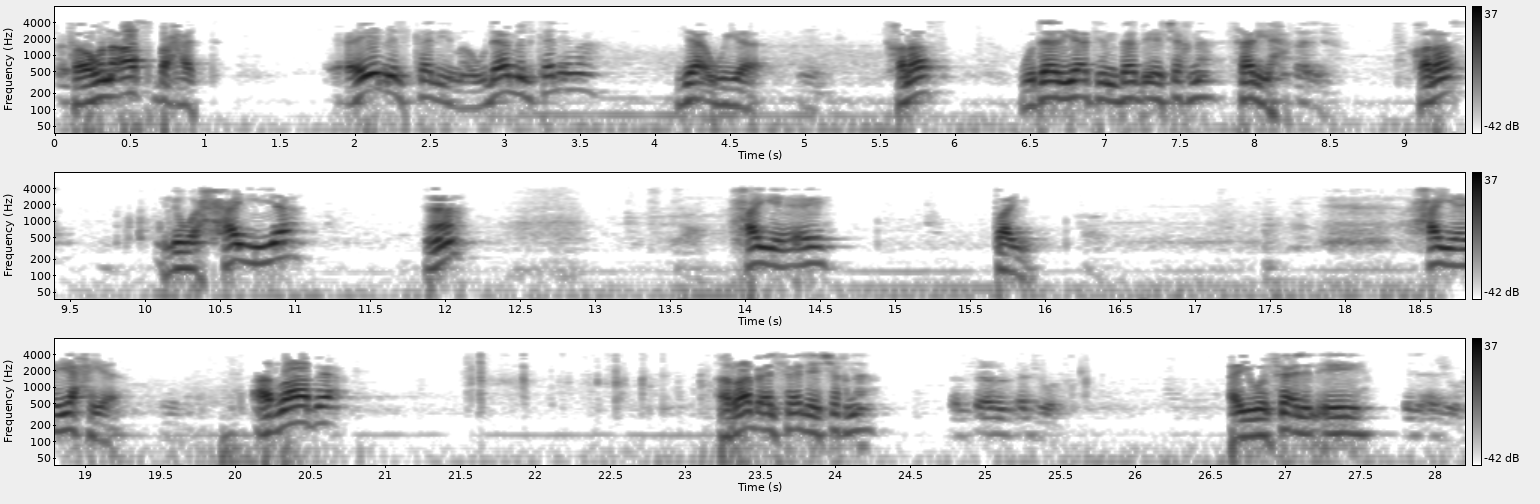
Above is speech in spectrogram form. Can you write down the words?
فهنا أصبحت عين الكلمة ولام الكلمة ياء وياء. خلاص؟ وده يأتي من باب إيه يا شيخنا؟ فرح فرح خلاص؟ اللي هو حي ها؟ حي إيه؟ طيب. حي يحيى. الرابع الرابع الفعل يا شيخنا؟ الفعل الأجوف. أيوة الفعل الإيه؟ الأجوف.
